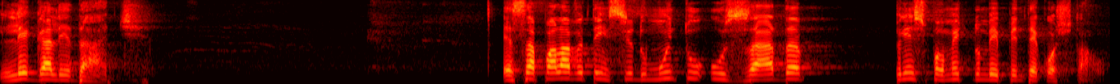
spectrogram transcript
legalidade? Essa palavra tem sido muito usada, principalmente no meio pentecostal.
